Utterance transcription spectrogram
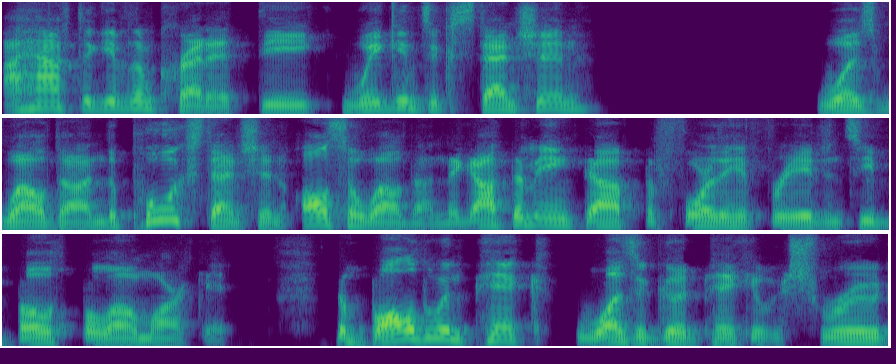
I have to give them credit. The Wiggins extension was well done. The Poole extension, also well done. They got them inked up before they hit free agency, both below market. The Baldwin pick was a good pick. It was shrewd.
